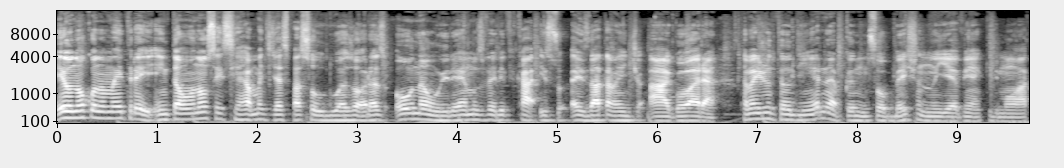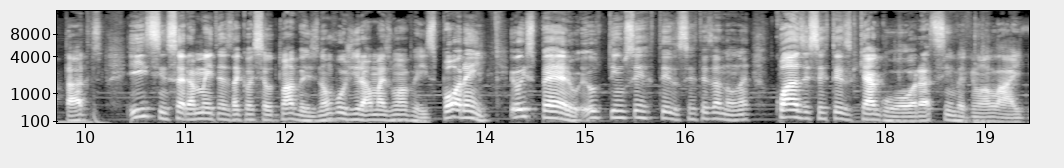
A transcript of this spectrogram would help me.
Eu não cronometrei, então eu não sei se realmente já se passou duas horas ou não. Iremos verificar isso exatamente agora. Também juntando dinheiro, né? Porque eu não sou besta, não ia vir aqui de mão atadas. E, sinceramente, essa daqui vai ser a última vez. Não vou girar mais uma vez. Porém, eu espero, eu tenho certeza, certeza não, né? Quase certeza que agora sim vai vir uma light.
